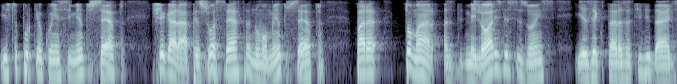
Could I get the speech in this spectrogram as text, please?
Isto porque o conhecimento certo chegará à pessoa certa, no momento certo, para tomar as melhores decisões e executar as atividades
